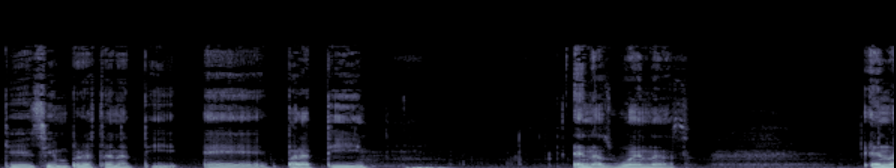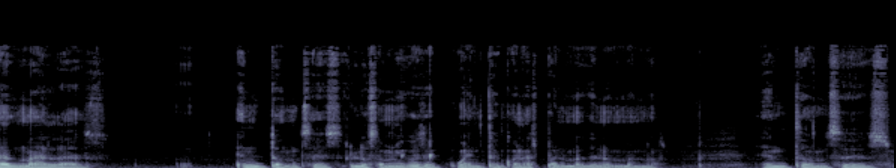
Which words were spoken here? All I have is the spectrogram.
que siempre están a ti, eh, para ti, en las buenas, en las malas. Entonces, los amigos se cuentan con las palmas de las manos. Entonces,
